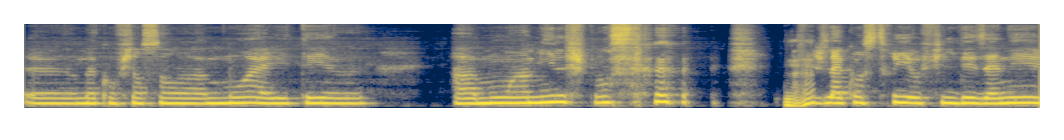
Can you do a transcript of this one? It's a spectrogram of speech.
euh, ma confiance en moi, elle était à moins 1000, je pense. Mhm. Je la construis au fil des années.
